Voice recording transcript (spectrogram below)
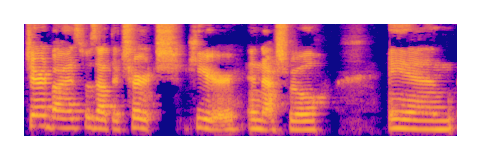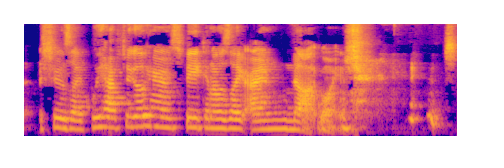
Jared Byas was at the church here in Nashville, and she was like, "We have to go here and speak," and I was like, "I'm not going to church."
